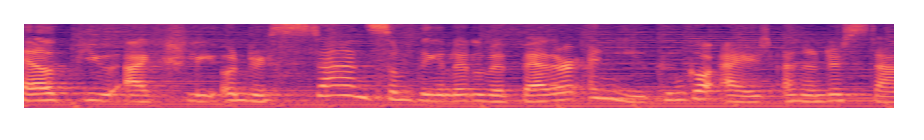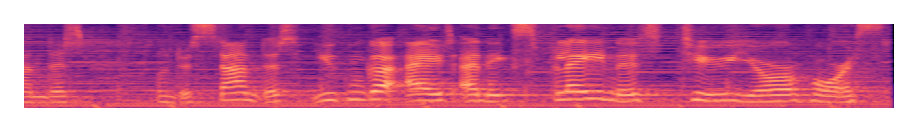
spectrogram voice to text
help you actually understand something a little bit better and you can go out and understand it understand it, you can go out and explain it to your horse.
